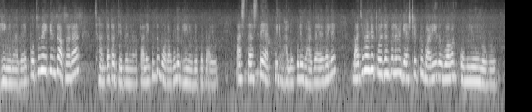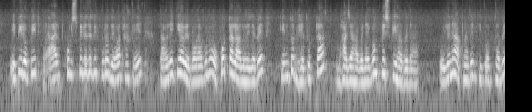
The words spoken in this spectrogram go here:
ভেঙে না যায়। প্রথমে কিন্তু আপনারা ছান্তাটা দেবেন না, তাহলে কিন্তু বড়াগুলো ভেঙে যেতে পারে। আস্তে আস্তে এক পিঠ ভালো করে ভাজা হয়ে গেলে মাঝে মাঝে প্রয়োজন পড়লে আমি গ্যাসটা একটু বাড়িয়ে দেবো, আবার কমিয়েও নেব। এপিট ওপিট আর ফুল স্পিডে যদি পুরো দেওয়া থাকে, তাহলে কি হবে? বড়াগুলো ওপরটা লাল হয়ে যাবে, কিন্তু ভেতরটা ভাজা হবে না এবং ক্রিস্পি হবে না। ওই জন্য আপনাদের কী করতে হবে?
